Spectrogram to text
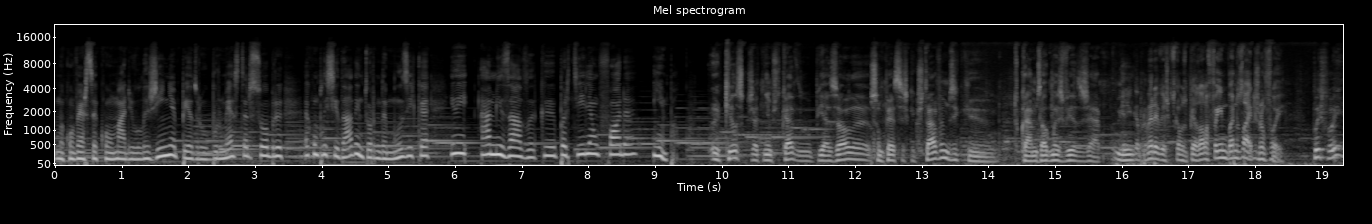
Uma conversa com Mário Laginha, Pedro Burmester, sobre a cumplicidade em torno da música e a amizade que partilham fora e em palco. Aqueles que já tínhamos tocado, o Piazzolla, são peças que gostávamos e que tocámos algumas vezes já. E a primeira vez que tocámos o Piazzolla foi em Buenos Aires, não foi? Pois foi,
